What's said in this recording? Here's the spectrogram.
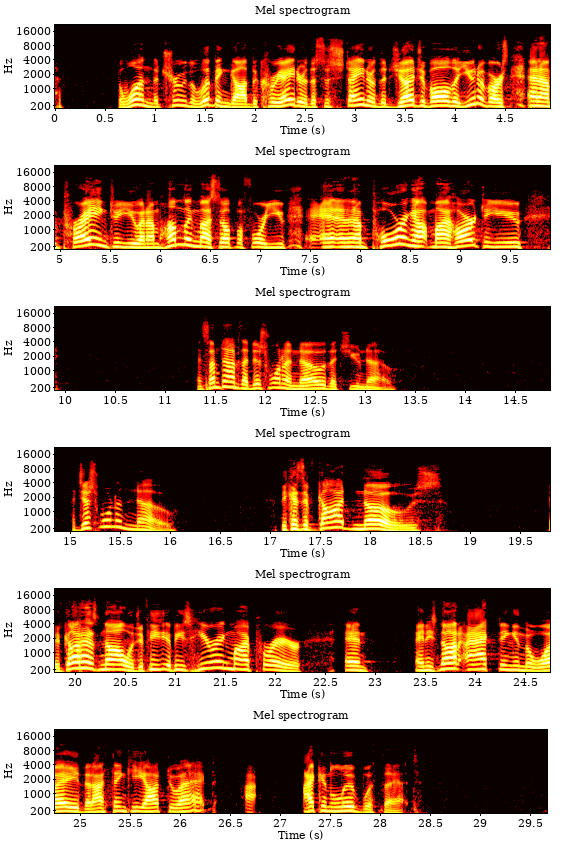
the one, the true, the living God, the creator, the sustainer, the judge of all the universe. And I'm praying to you and I'm humbling myself before you and, and I'm pouring out my heart to you. And sometimes I just want to know that you know. I just want to know because if God knows, if God has knowledge, if, he, if He's hearing my prayer and, and He's not acting in the way that I think He ought to act, I, I can live with that.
